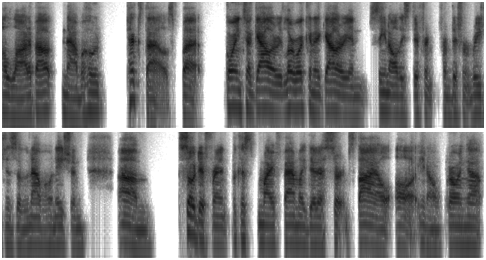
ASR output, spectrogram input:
a lot about Navajo textiles, but going to a gallery, working at a gallery and seeing all these different from different regions of the Navajo Nation. Um, so different because my family did a certain style, all you know, growing up,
